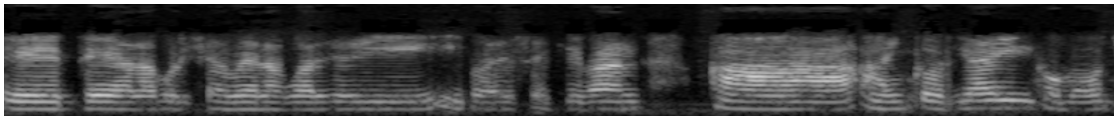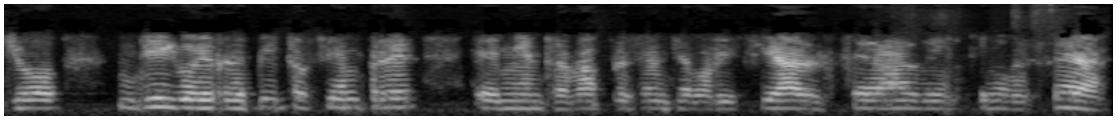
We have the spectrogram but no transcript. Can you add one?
eh, ve a la policía, ve a la guardia y, parece que van a, incordiar y como yo digo y repito siempre, eh, mientras más presencia policial sea de que sea,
